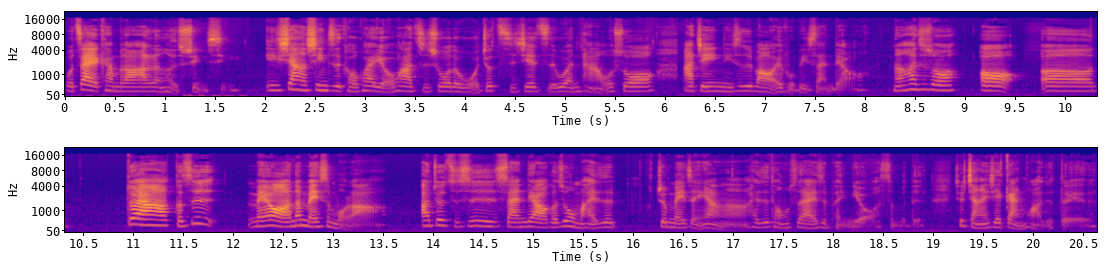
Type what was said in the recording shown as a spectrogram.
我再也看不到他任何讯息。一向心直口快、有话直说的我，就直接质问他，我说：“阿金，你是不是把我 FB 删掉？”然后他就说：“哦，呃，对啊，可是没有啊，那没什么啦，啊，就只是删掉，可是我们还是就没怎样啊，还是同事，还是朋友啊什么的，就讲一些干话就对了。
